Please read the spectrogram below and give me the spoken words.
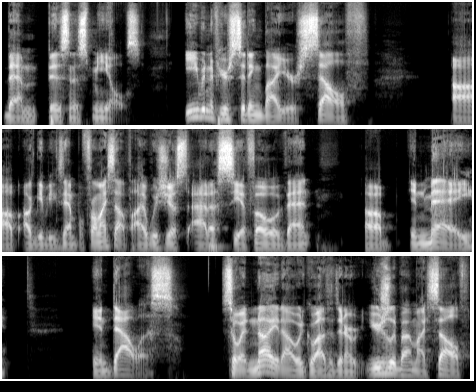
them business meals. Even if you're sitting by yourself, uh, I'll give you an example for myself. I was just at a CFO event uh, in May in Dallas. So at night, I would go out to dinner, usually by myself,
